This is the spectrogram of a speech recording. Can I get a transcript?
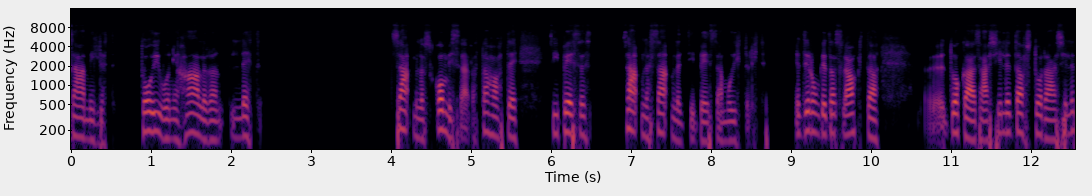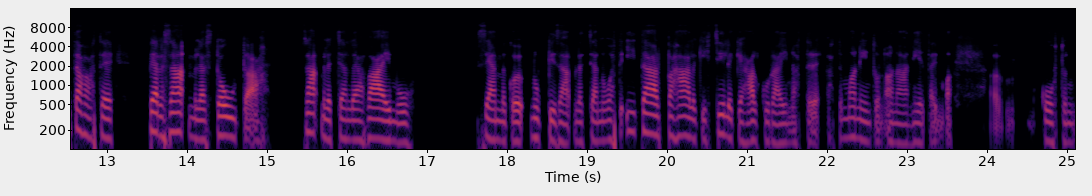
saamille toivon ja haaleran let saamelaiskomissaarat komissaara tahte si pesa saamelais saamelais si pesa muistelit. Ja tirunke tässä akta tuokaa saa sille taas toraa sille tahte per saamelais toutaa saamelais vaimu siammeko nuppisaamlet ja nuotte i täälpä hälki silke halkurain että että manintun anaan niitä kohton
